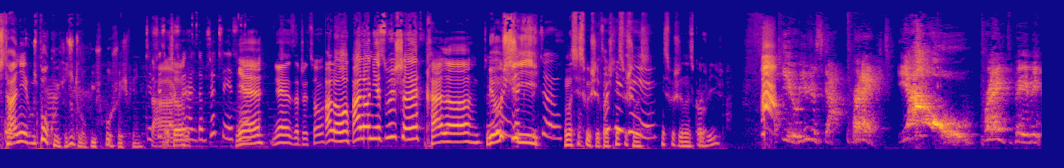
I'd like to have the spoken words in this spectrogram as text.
Przestanie? Uspokój się, co ty robisz? Boże święty. Czy Tak. wszystko Co? słychać dobrze, czy nie słychać? Nie! Nie, znaczy co? Halo? Halo, nie słyszę! Halo! Biusi! krzyczą? Ona się słyszy, patrz, nie się słyszy nas. dzieje? Nie słyszy nas, patrz, widzisz? you, you just got pranked. Yo! Pranked, baby.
